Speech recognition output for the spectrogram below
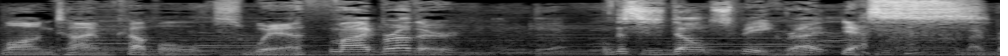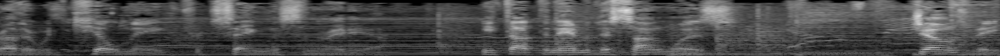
longtime couples with. My brother. This is "Don't Speak," right? Yes. My brother would kill me for saying this on the radio. He thought the name of the song was Jonesby.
